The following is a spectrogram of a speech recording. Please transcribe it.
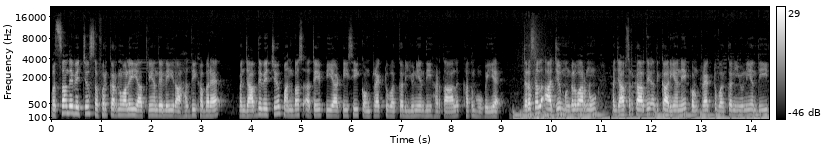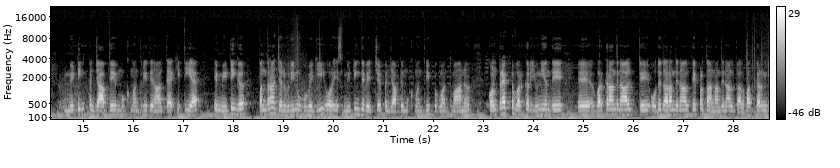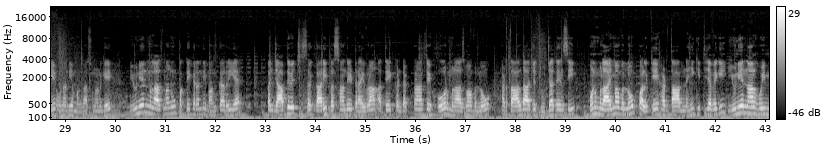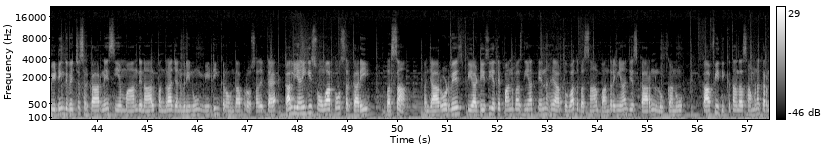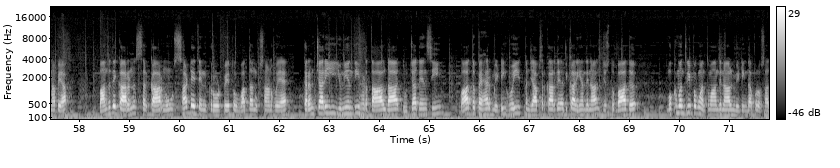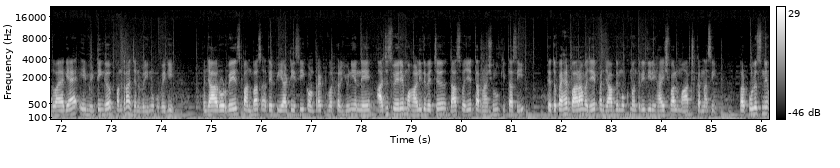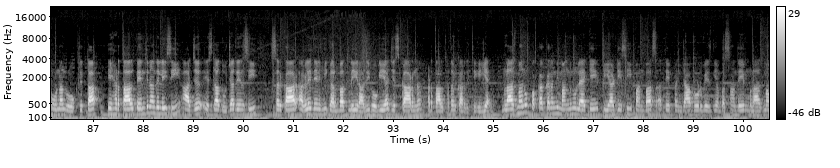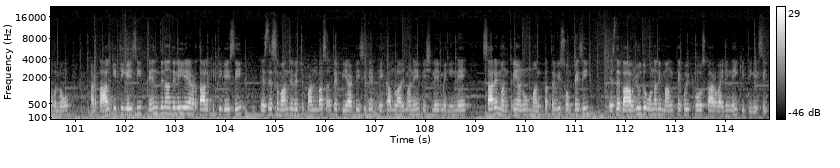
ਬੱਸਾਂ ਦੇ ਵਿੱਚ ਸਫ਼ਰ ਕਰਨ ਵਾਲੇ ਯਾਤਰੀਆਂ ਦੇ ਲਈ ਰਾਹਤ ਦੀ ਖਬਰ ਹੈ। ਪੰਜਾਬ ਦੇ ਵਿੱਚ ਪਨਬਸ ਅਤੇ ਪੀਆਰਟੀਸੀ ਕੰਟਰੈਕਟ ਵਰਕਰ ਯੂਨੀਅਨ ਦੀ ਹੜਤਾਲ ਖਤਮ ਹੋ ਗਈ ਹੈ। ਦਰਅਸਲ, ਅੱਜ ਮੰਗਲਵਾਰ ਨੂੰ ਪੰਜਾਬ ਸਰਕਾਰ ਦੇ ਅਧਿਕਾਰੀਆਂ ਨੇ ਕੰਟਰੈਕਟ ਵਰਕਰ ਯੂਨੀਅਨ ਦੀ ਮੀਟਿੰਗ ਪੰਜਾਬ ਦੇ ਮੁੱਖ ਮੰਤਰੀ ਦੇ ਨਾਲ ਤੈਅ ਕੀਤੀ ਹੈ। ਇਹ ਮੀਟਿੰਗ 15 ਜਨਵਰੀ ਨੂੰ ਹੋਵੇਗੀ ਔਰ ਇਸ ਮੀਟਿੰਗ ਦੇ ਵਿੱਚ ਪੰਜਾਬ ਦੇ ਮੁੱਖ ਮੰਤਰੀ Bhagwant Mann contract worker union ਦੇ ਵਰਕਰਾਂ ਦੇ ਨਾਲ ਤੇ ਅਹੁਦੇਦਾਰਾਂ ਦੇ ਨਾਲ ਤੇ ਪ੍ਰਧਾਨਾਂ ਦੇ ਨਾਲ ਗੱਲਬਾਤ ਕਰਨਗੇ, ਉਹਨਾਂ ਦੀਆਂ ਮੰਗਾਂ ਸੁਣਨਗੇ। ਯੂਨੀਅਨ ਮੁਲਾਜ਼ਮਾਂ ਨੂੰ ਪੱਕੇ ਕਰਨ ਦੀ ਮੰਗ ਕਰ ਰਹੀ ਹੈ। ਪੰਜਾਬ ਦੇ ਵਿੱਚ ਸਰਕਾਰੀ ਬੱਸਾਂ ਦੇ ਡਰਾਈਵਰਾਂ ਅਤੇ ਕੰਡਕਟਰਾਂ ਤੇ ਹੋਰ ਮੁਲਾਜ਼ਮਾਂ ਵੱਲੋਂ ਹੜਤਾਲ ਦਾ ਅੱਜ ਦੂਜਾ ਦਿਨ ਸੀ। ਹੁਣ ਮੁਲਾਜ਼ਮਾਂ ਵੱਲੋਂ ਭਲਕੇ ਹੜਤਾਲ ਨਹੀਂ ਕੀਤੀ ਜਾਵੇਗੀ। ਯੂਨੀਅਨ ਨਾਲ ਹੋਈ ਮੀਟਿੰਗ ਦੇ ਵਿੱਚ ਸਰਕਾਰ ਨੇ ਸੀਐਮ ਮਾਨ ਦੇ ਨਾਲ 15 ਜਨਵਰੀ ਨੂੰ ਮੀਟਿੰਗ ਕਰਾਉਣ ਦਾ ਭਰੋਸਾ ਦਿੱਤਾ ਹੈ। ਕੱਲ ਯਾਨੀ ਕਿ ਸੋਮਵਾਰ ਤੋਂ ਸਰਕਾਰੀ ਬੱਸਾਂ, ਪੰਜਾਬ ਰੋਡਵੇਜ਼, ਪੀਆਰਟੀਸੀ ਅਤੇ ਪਨਬਸ ਦੀਆਂ 3000 ਤੋਂ ਵੱਧ ਬੱਸਾਂ ਬੰਦ ਰਹੀਆਂ, ਜਿਸ ਕਾਰਨ ਲੋਕਾਂ ਨੂੰ ਕਾਫੀ ਦਿੱਕਤਾਂ ਦਾ ਸਾਹਮਣਾ ਕਰਨਾ ਪਿਆ। ਬੰਦ ਦੇ ਕਾਰਨ ਸਰਕਾਰ ਨੂੰ 3.5 ਕਰੋੜ ਰੁਪਏ ਤੋਂ ਵੱਧ ਦਾ ਨੁਕਸਾਨ ਹੋਇਆ ਹੈ। ਕਰਮਚਾਰੀ ਯੂਨੀਅਨ ਦੀ ਹੜਤਾਲ ਦਾ ਦੂਜਾ ਦਿਨ ਸੀ। ਬਾਅਦ ਦੁਪਹਿਰ ਮੀਟਿੰਗ ਹੋਈ। ਪੰਜਾਬ ਸਰਕਾਰ ਦੇ ਅਧਿਕਾਰੀਆਂ ਦੇ ਨਾਲ, ਜਿਸ ਤੋਂ ਬਾਅਦ ਮੁੱਖ ਮੰਤਰੀ ਭਗਵੰਤ ਮਾਨ ਦੇ ਨਾਲ ਮੀਟਿੰਗ ਦਾ ਭਰੋਸਾ ਦਿਵਾਇਆ ਗਿਆ ਹੈ। ਇਹ ਮੀਟਿੰਗ 15 ਜਨਵਰੀ ਨੂੰ ਹੋਵੇਗੀ। ਪੰਜਾਬ ਰੋਡਵੇਜ਼, ਪਨਬਸ ਅਤੇ ਪੀਆਰਟੀਸੀ ਕੰਟਰੈਕਟ ਵਰਕਰ ਯੂਨੀਅਨ ਨੇ ਅੱਜ ਸਵੇਰੇ ਮੋਹਾਲੀ ਦੇ ਵਿੱਚ 10 ਵਜੇ ਧਰਨਾ ਸ਼ੁਰੂ ਕੀਤਾ ਸੀ ਤੇ ਦੁਪਹਿਰ 12 ਵਜੇ ਪੰਜਾਬ ਦੇ ਮੁੱਖ ਮੰਤਰੀ ਦੀ ਰਿਹਾਇਸ਼ ਵੱਲ ਮਾਰਚ ਕਰਨਾ ਸੀ। ਪਰ ਪੁਲਿਸ ਨੇ ਉਹਨਾਂ ਨੂੰ ਰੋਕ ਦਿੱਤਾ। ਇਹ ਹੜਤਾਲ 3 ਦਿਨਾਂ ਦੇ ਲਈ ਸੀ। ਅੱਜ ਇਸ ਦਾ ਦੂਜਾ ਦਿਨ ਸੀ। ਸਰਕਾਰ ਅਗਲੇ ਦਿਨ ਹੀ ਗੱਲਬਾਤ ਲਈ ਰਾਜ਼ੀ ਹੋ ਗਈ ਹੈ, ਜਿਸ ਕਾਰਨ ਹੜਤਾਲ ਖਤਮ ਕਰ ਦਿੱਤੀ ਗਈ ਹੈ। ਮੁਲਾਜ਼ਮਾਂ ਨੂੰ ਪੱਕਾ ਕਰਨ ਦੀ ਮੰਗ ਨੂੰ ਲੈ ਕੇ ਪੀਆਰਟੀਸੀ ਪਨਬਸ ਅਤੇ ਪੰਜਾਬ ਰੋਡਵੇਜ਼ ਦੀਆਂ ਬੱਸਾਂ ਦੇ ਮੁਲਾਜ਼ਮਾਂ ਵੱਲੋਂ ਹੜਤਾਲ ਕੀਤੀ ਗਈ ਸੀ। 3 ਦਿਨਾਂ ਦੇ ਲਈ ਇਹ ਹੜਤਾਲ ਕੀਤੀ ਗਈ ਸੀ। ਇਸ ਦੇ ਸਬੰਧ ਦੇ ਵਿੱਚ ਪਨਬਸ ਅਤੇ ਪੀਆਰਟੀਸੀ ਦੇ ਠੇਕਾ ਮੁਲਾਜ਼ਮਾਂ ਨੇ ਪਿਛਲੇ ਮਹੀਨੇ ਸਾਰੇ ਮੰਤਰੀਆਂ ਨੂੰ ਮੰਗ ਪੱਤਰ ਵੀ ਸੌਂਪੇ ਸੀ। ਇਸ ਦੇ ਬਾਵਜੂਦ ਉਹਨਾਂ ਦੀ ਮੰਗ ਤੇ ਕੋਈ ਠੋਸ ਕਾਰਵਾਈ ਨਹੀਂ ਕੀਤੀ ਗਈ ਸੀ।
